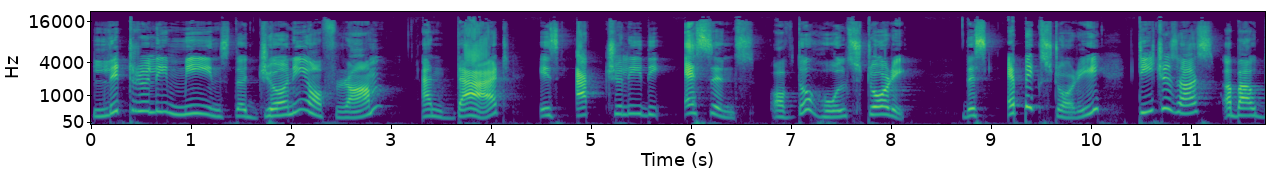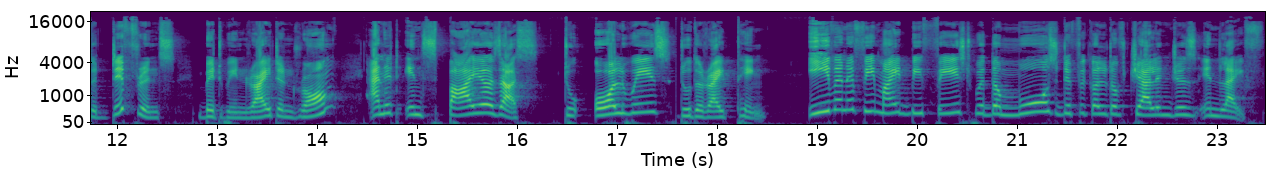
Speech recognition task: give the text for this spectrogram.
literally means the journey of Ram, and that is actually the essence of the whole story. This epic story teaches us about the difference between right and wrong, and it inspires us to always do the right thing, even if we might be faced with the most difficult of challenges in life.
